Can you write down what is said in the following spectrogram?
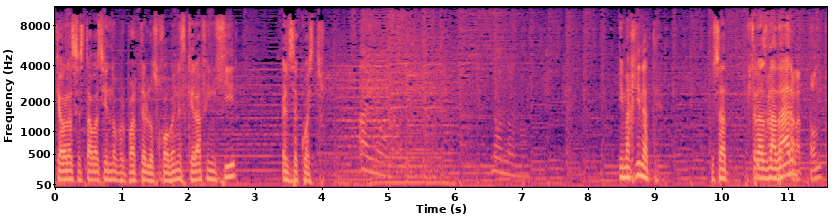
que ahora se estaba haciendo por parte de los jóvenes, que era fingir el secuestro. Ay, no. No, no, no. Imagínate, o sea, trasladar Para tonto.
